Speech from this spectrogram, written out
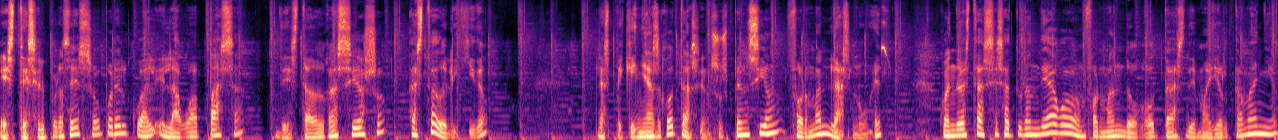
Este es el proceso por el cual el agua pasa de estado gaseoso a estado líquido. Las pequeñas gotas en suspensión forman las nubes. Cuando éstas se saturan de agua van formando gotas de mayor tamaño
